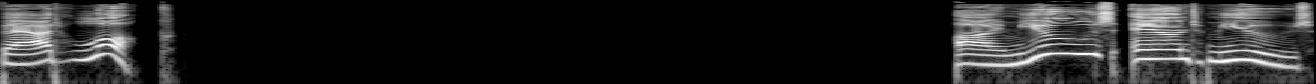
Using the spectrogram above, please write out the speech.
bad look. I muse and muse.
